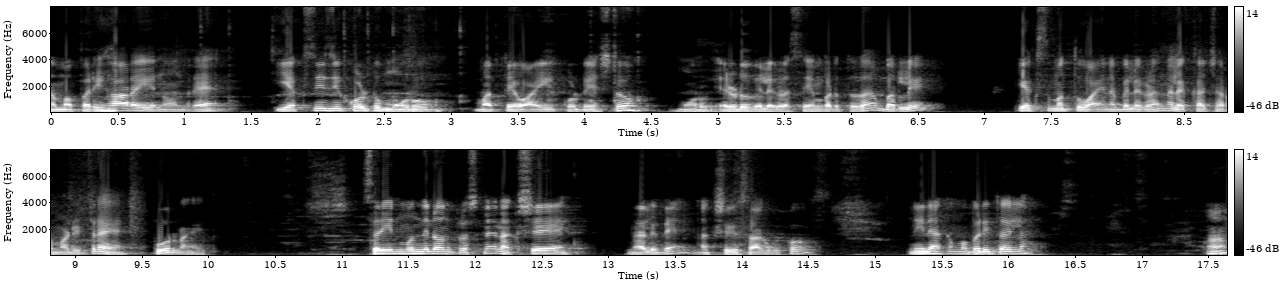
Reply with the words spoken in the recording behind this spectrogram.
ನಮ್ಮ ಪರಿಹಾರ ಏನು ಅಂದರೆ ಎಕ್ಸ್ ಈಸ್ ಈಕ್ವಲ್ ಟು ಮೂರು ಮತ್ತು ವಾಯ್ ಈಕ್ವಲ್ ಟು ಎಷ್ಟು? ಮೂರು. ಎರಡು ಬೆಲೆಗಳು ಸೇಮ್ ಬರ್ತದೆ. ಬರಲಿ. ಎಕ್ಸ್ ಮತ್ತು ವಾಯ್ನ ಬೆಲೆಗಳನ್ನು ಲೆಕ್ಕಾಚಾರ ಮಾಡಿಟ್ರೆ ಪೂರ್ಣ ಆಯಿತು. ಸರಿ ಇನ್ನು ಮುಂದಿನ ಒಂದು ಪ್ರಶ್ನೆ, ನಕ್ಷೆ ಮೇಲಿದೆ, ನಕ್ಷೆಗೆ ಸಾಗಬೇಕು. ನೀನು ಯಾಕಮ್ಮ ಬರೀತಾ ಇಲ್ಲ? ಹಾಂ?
